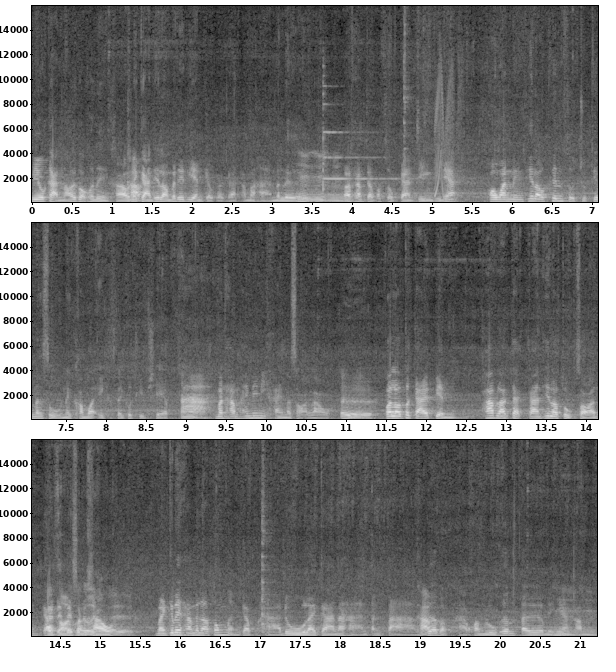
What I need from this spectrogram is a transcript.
มีโอกาสน้อยกว่าคนอื่นเขาครับในการที่เราไม่ได้เรียนเกี่ยวกับการทำอาหารมาเลย อืมอืมอืม เราทำจากประสบการณ์จริงทีเนี้ยพอวันหนึ่งที่เราขึ้นสู่จุดที่มันสูงในคำว่า executive chef อ่า มันทำให้ไม่มีใครมาสอนเรา เออเพราะเราต้องกลายเปลี่ยนภาพลักษณ์จากการที่เราถูกสอนกลายเป็นไปสอนเขาออ มันก็เลยทำให้เราต้องเหมือนกับหาดูรายการอาหารต่างครับๆเพื่อแบบหาความรู้เพิ่มเติมอย่างเงี้ยครับอืม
